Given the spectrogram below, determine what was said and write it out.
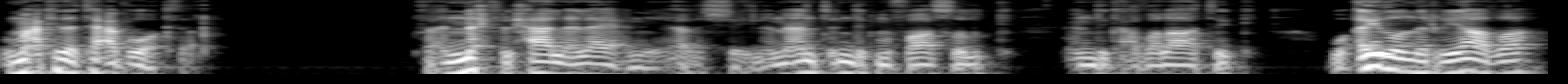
ومع كذا تعب هو أكثر. فالنحف الحالة لا يعني هذا الشيء لأن أنت عندك مفاصلك عندك عضلاتك وأيضا الرياضة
